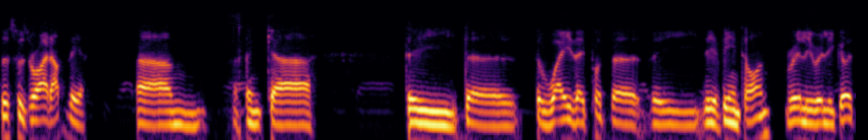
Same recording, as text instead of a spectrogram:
this was right up there. Um, I think uh, the the the way they put the, the, the event on really really good.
